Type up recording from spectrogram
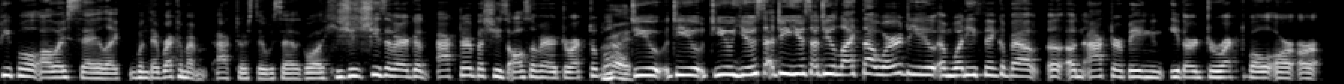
people always say, like when they recommend actors, they would say, like, well, he, she, she's a very good actor, but she's also very directable. Right. Do you do you do you use that? Do you use that? Do you like that word? Do you and what do you think about uh, an actor being either directable or or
